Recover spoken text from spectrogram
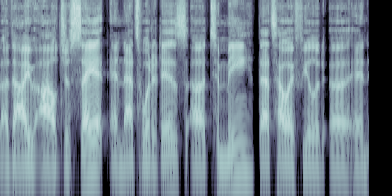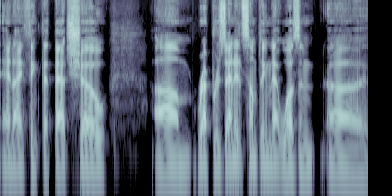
I I'll just say it and that's what it is. Uh to me, that's how I feel it uh and and I think that that show um represented something that wasn't uh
